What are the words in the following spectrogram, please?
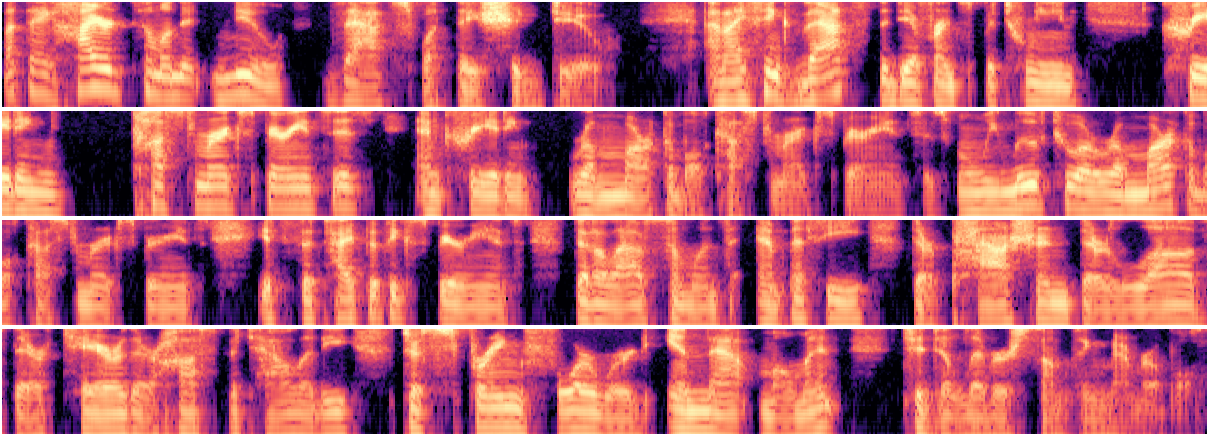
but they hired someone that knew that's what they should do, and I think that's the difference between creating customer experiences and creating remarkable customer experiences. When we move to a remarkable customer experience, it's the type of experience that allows someone's empathy, their passion, their love, their care, their hospitality to spring forward in that moment to deliver something memorable.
